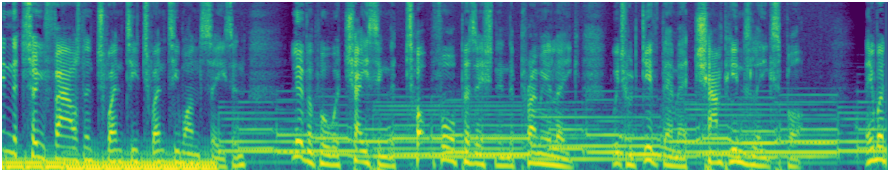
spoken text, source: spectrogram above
In the 2020 21 season, Liverpool were chasing the top four position in the Premier League, which would give them a Champions League spot. They were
